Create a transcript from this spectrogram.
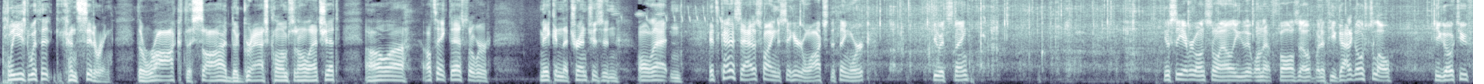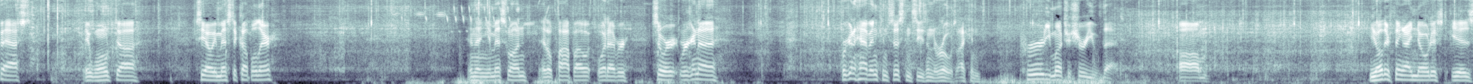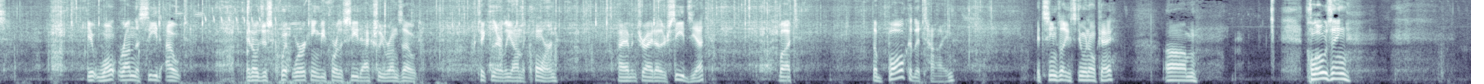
pleased with it considering the rock, the sod, the grass clumps and all that shit. I'll uh, I'll take this over making the trenches and all that and it's kind of satisfying to sit here and watch the thing work do its thing. You'll see every once in a while you get one that falls out, but if you gotta go slow, you go too fast, it won't, uh, see how we missed a couple there? And then you miss one, it'll pop out, whatever. So we're, we're gonna, we're gonna have inconsistencies in the rows. I can pretty much assure you of that. Um, the other thing I noticed is it won't run the seed out. It'll just quit working before the seed actually runs out, particularly on the corn. I haven't tried other seeds yet, but the bulk of the time, it seems like it's doing okay. Um, closing,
